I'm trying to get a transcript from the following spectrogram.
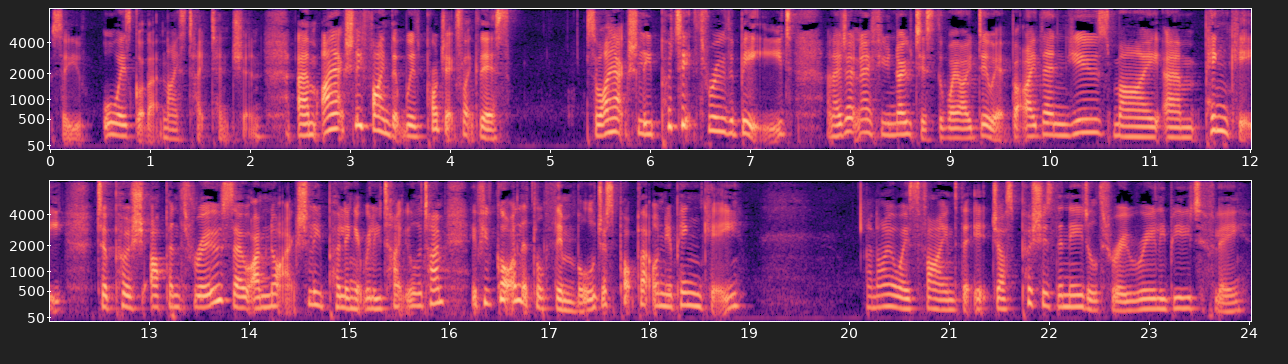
So you've always got that nice tight tension. Um, i actually find that with projects like this so I actually put it through the bead, and I don't know if you noticed the way I do it, but I then use my um, pinky to push up and through, so I'm not actually pulling it really tightly all the time. If you've got a little thimble, just pop that on your pinky, and I always find that it just pushes the needle through really beautifully.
